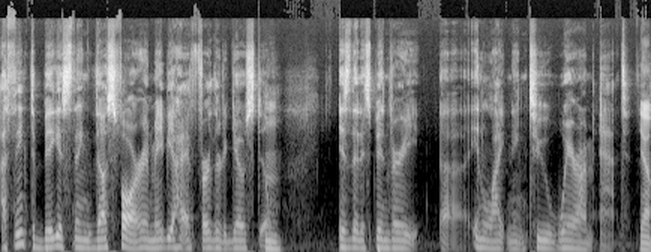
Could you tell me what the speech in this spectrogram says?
I think the biggest thing thus far, and maybe I have further to go still, mm. is that it's been very uh, enlightening to where I'm at. Yeah.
